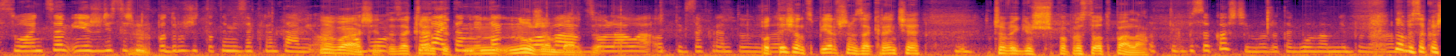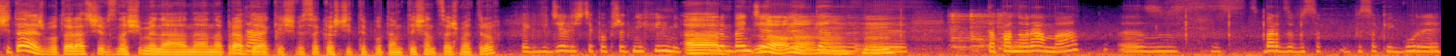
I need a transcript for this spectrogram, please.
Słońcem i jeżeli jesteśmy w podróży, to tymi zakrętami. O, No właśnie, te zakręty Wczoraj tam mnie tak nużą głowa bardzo. bolała od tych zakrętów, Po że tysiąc pierwszym zakręcie Hmm. człowiek już po prostu odpala. od tych wysokości może ta głowa mnie bolała. No wysokości też, bo teraz się wznosimy na, na naprawdę Tak. jakieś wysokości typu tam tysiąc coś metrów. Jak widzieliście poprzedni filmik, w którym będzie no, e, no, ten, no, e, ta panorama e, z, z, z bardzo wysok, wysokiej góry,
